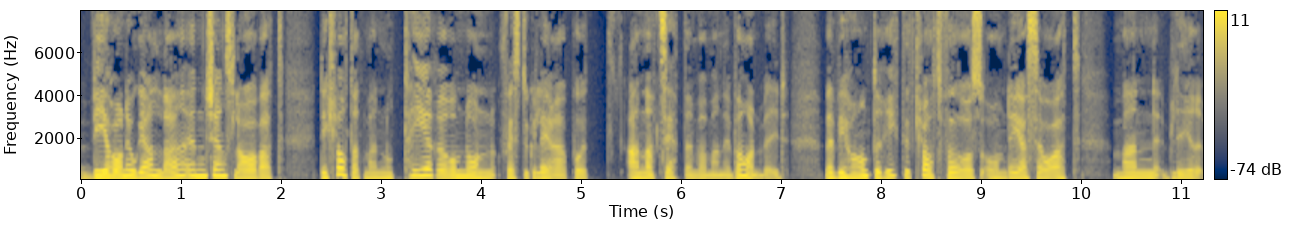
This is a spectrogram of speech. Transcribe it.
vi har nog alla en känsla av att det är klart att man noterar om någon gestikulerar på ett annat sätt än vad man är van vid. Men vi har inte riktigt klart för oss om det är så att man blir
